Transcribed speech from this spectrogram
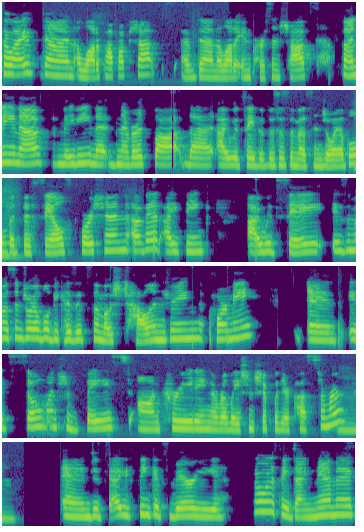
So I've done a lot of pop up shops. I've done a lot of in person shops. Funny enough, maybe ne- never thought that I would say that this is the most enjoyable, but the sales portion of it, I think I would say is the most enjoyable because it's the most challenging for me. And it's so much based on creating a relationship with your customer. Mm. And it's, I think it's very, I don't want to say dynamic.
